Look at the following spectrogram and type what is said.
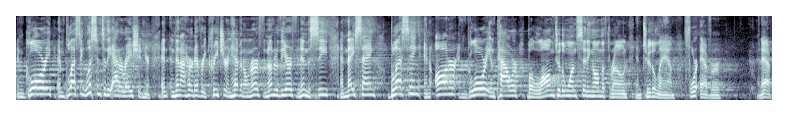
and glory and blessing listen to the adoration here. And, and then I heard every creature in heaven on earth and under the earth and in the sea and they sang blessing and honor and glory and power belong to the one sitting on the throne and to the lamb forever and ever.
